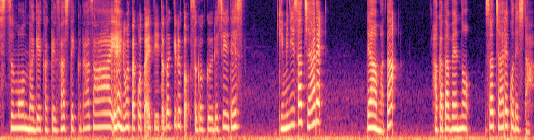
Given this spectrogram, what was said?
質問投げかけさせてください。また答えていただけるとすごく嬉しいです。君に幸あれ。ではまた。博多弁の幸あれ子でした。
